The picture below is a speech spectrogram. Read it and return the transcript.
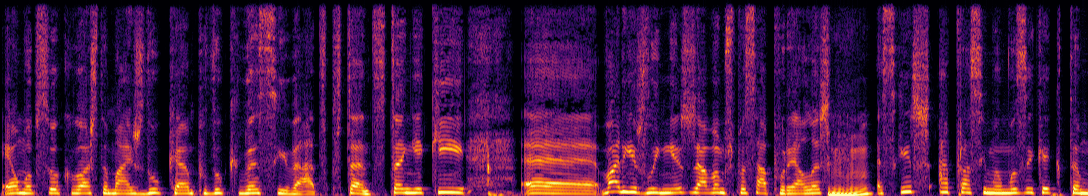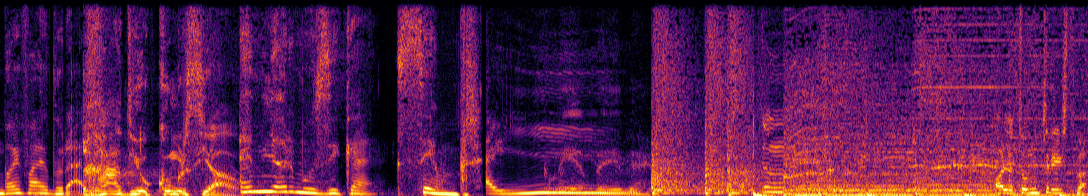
é uma pessoa que gosta mais do campo do que da cidade. Portanto, tenho aqui eh, várias linhas, já vamos passar por elas. Uhum. A seguir, à próxima música que também vai adorar. Rádio Comercial. A melhor música, sempre. Aí. Olha, estou muito triste, pá.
